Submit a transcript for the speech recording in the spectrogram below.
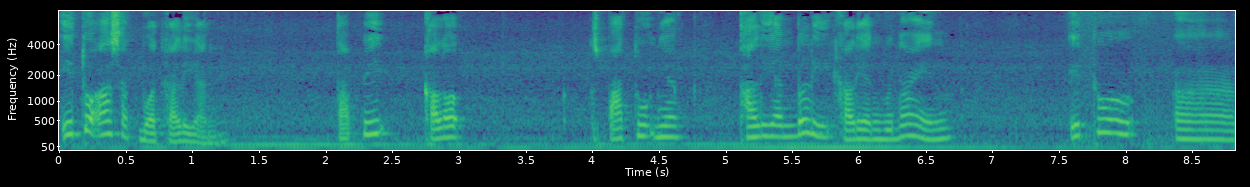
itu aset buat kalian. Tapi kalau sepatunya kalian beli kalian gunain itu uh,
